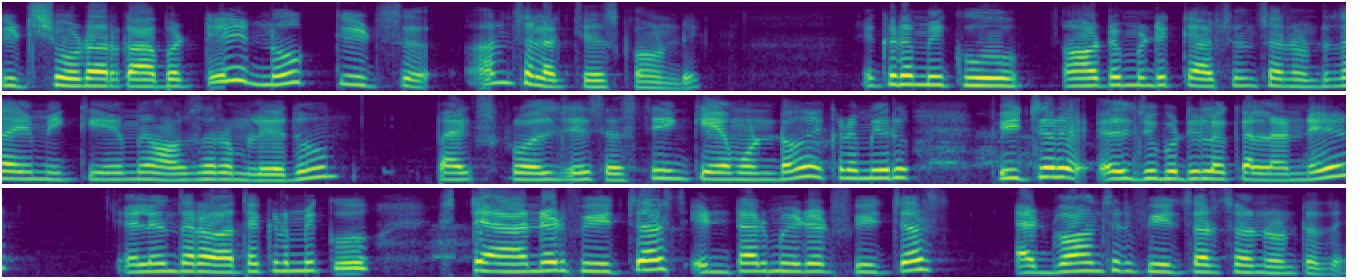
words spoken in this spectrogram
కిడ్స్ చూడరు కాబట్టి నో కిడ్స్ అని సెలెక్ట్ చేసుకోండి. ఇక్కడ మీకు ఆటోమేటిక్ క్యాప్షన్స్ అని ఉంటుంది. అవి మీకు ఏమీ అవసరం లేదు. పైకి స్క్రోల్ చేసేస్తే ఇంకేముండవు. ఇక్కడ మీరు ఫీచర్ ఎలిజిబిలిటీలోకి వెళ్ళండి. వెళ్ళిన తర్వాత ఇక్కడ మీకు standard features intermediate features advanced features అని ఉంటుంది.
